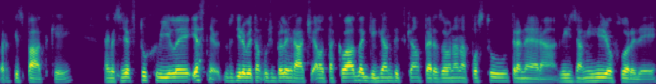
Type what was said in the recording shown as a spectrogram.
roky zpátky, tak myslím, že v tu chvíli, jasně, do té doby tam už byli hráči, ale takováhle gigantická persona na postu trenéra, když zamíří do Floridy,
